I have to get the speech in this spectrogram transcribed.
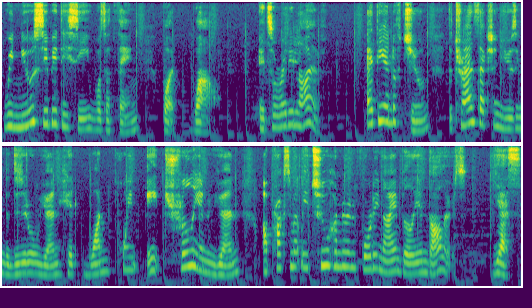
We knew CBDC was a thing, but wow, it's already live. At the end of June, the transaction using the digital yuan hit 1.8 trillion yuan, approximately $249 billion. Yes,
